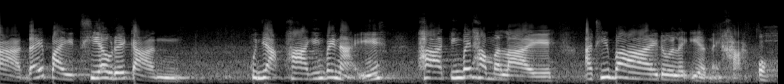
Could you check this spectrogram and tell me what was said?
กาสได้ไปเที่ยวด้วยกัน คุณอยากพากิ้งไปไหน พากิ้งไปทำอะไร อธิบายโดยละเอียดหน่อยค่ะ โอ้โห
